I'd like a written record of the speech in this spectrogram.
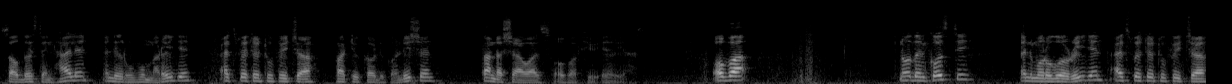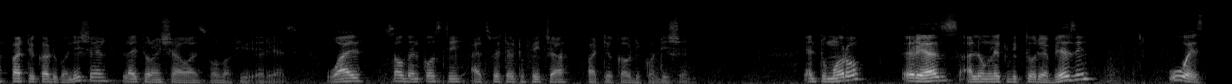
southwestern highland, and the Ruvuma region are expected to feature partly cloudy condition, thunder showers over a few areas. Over northern coast and Morogoro region are expected to feature partly cloudy condition, light rain showers over a few areas, while southern coast are expected to feature partly cloudy condition. And tomorrow, areas along Lake Victoria Basin, west,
